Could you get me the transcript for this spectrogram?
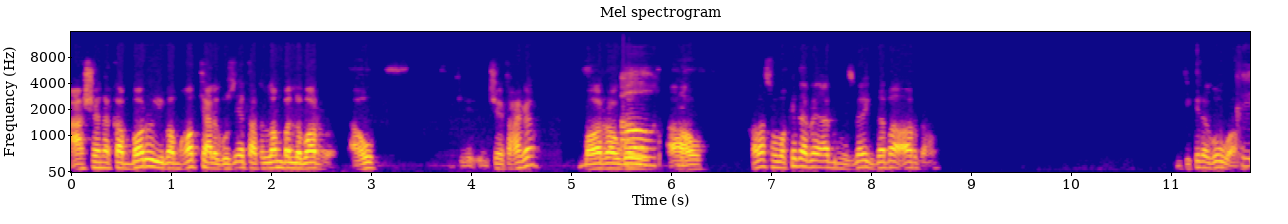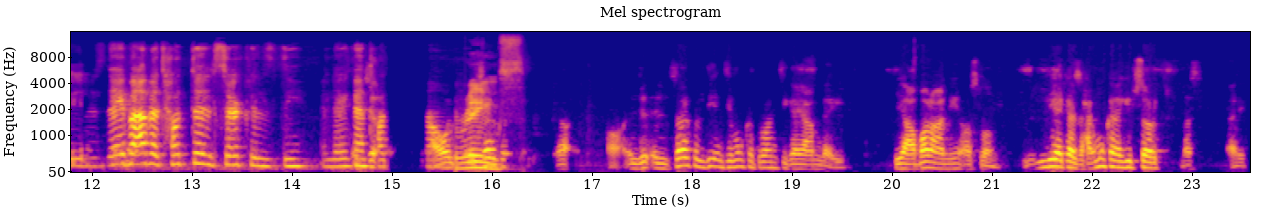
عشان أكبره يبقى مغطي على الجزئية بتاعت اللمبة اللي بره. أهو. انت أنت شايفة حاجة؟ بره وجوه. آه. أهو. خلاص هو كده بقى بالنسبة لك ده بقى أرض أهو. أنت كده جوه أهو. Okay. إزاي بقى بتحط ال circles دي؟ اللي هي كانت حاطة rings آه ال- ال circle دي أنت ممكن تروح أنت جاية عاملة إيه؟ هي عبارة عن إيه أصلا؟ ليها كذا حاجة. ممكن أجيب circle مثلا اهي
